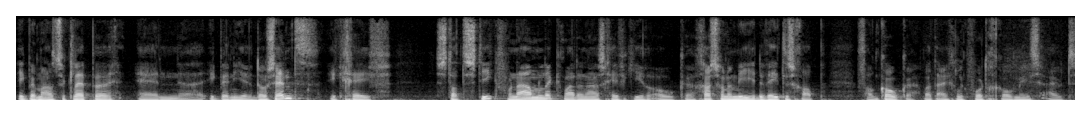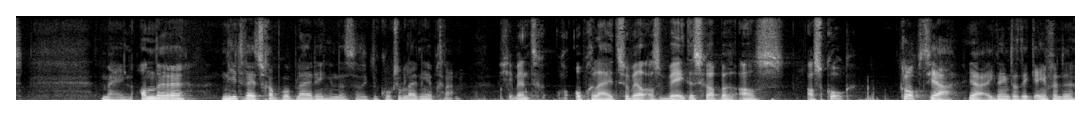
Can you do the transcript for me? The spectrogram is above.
Ik ben Maarten Klepper en uh, ik ben hier docent. Ik geef statistiek voornamelijk, maar daarnaast geef ik hier ook gastronomie, de wetenschap van koken. Wat eigenlijk voortgekomen is uit mijn andere niet-wetenschappelijke opleiding. En dat is dat ik de koksopleiding heb gedaan. Dus je bent opgeleid zowel als wetenschapper als als kok? Klopt, ja. ja. Ik denk dat ik een van de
